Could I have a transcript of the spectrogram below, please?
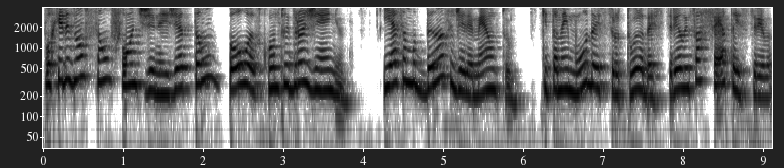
porque eles não são fontes de energia tão boas quanto o hidrogênio. E essa mudança de elemento que também muda a estrutura da estrela, isso afeta a estrela.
